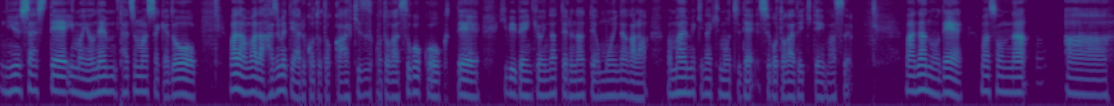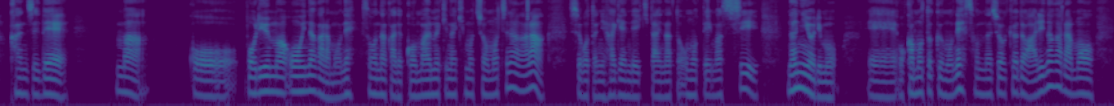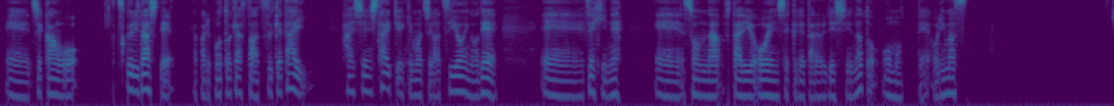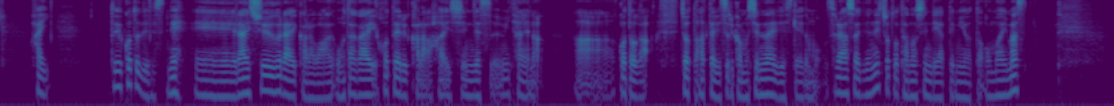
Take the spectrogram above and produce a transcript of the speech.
入社して今4年経ちましたけどまだまだ初めてやることとか気づくことがすごく多くて日々勉強になってるなって思いながら、まあ、前向きな気持ちで仕事ができています。まあ、なので、まあ、そんな、あ感じで、まあ、こう、ボリュームは多いながらもね、その中でこう前向きな気持ちを持ちながら仕事に励んでいきたいなと思っていますし、何よりも、えー、岡本くんもね、そんな状況ではありながらも、えー、時間を作り出して、やっぱりポッドキャストは続けたい、配信したいという気持ちが強いので、えー、ぜひね、えー、そんな2人を応援してくれたら嬉しいなと思っております。はい。ということでですね、えー、来週ぐらいからはお互いホテルから配信ですみたいなあことがちょっとあったりするかもしれないですけれども、それはそれでね、ちょっと楽しんでやってみようと思います。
